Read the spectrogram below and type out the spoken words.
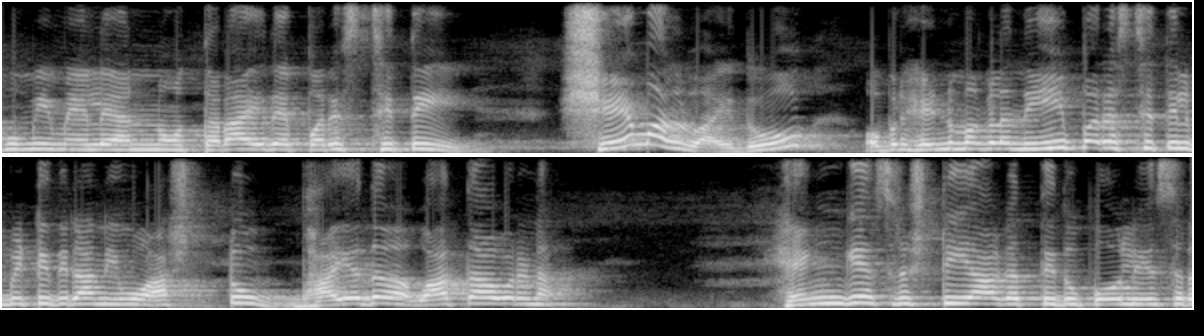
ಭೂಮಿ ಮೇಲೆ ಅನ್ನೋ ಥರ ಇದೆ ಪರಿಸ್ಥಿತಿ. ಶೇಮ್ ಅಲ್ವಾ ಇದು? ಒಬ್ಬರು ಹೆಣ್ಣುಮಗಳನ್ನ ಈ ಪರಿಸ್ಥಿತಿಲಿ ಬಿಟ್ಟಿದ್ದೀರಾ ನೀವು? ಅಷ್ಟು ಭಯದ ವಾತಾವರಣ. ಹೆಂಗೆ ಸೃಷ್ಟಿಯಾಗತ್ತಿದು ಪೊಲೀಸರ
